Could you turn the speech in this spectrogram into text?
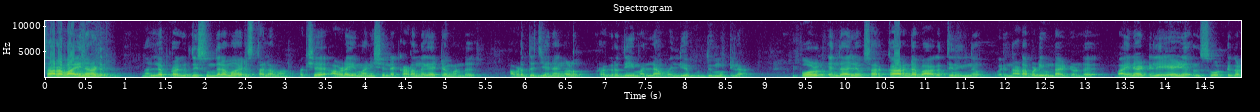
സാറ വയനാട് നല്ല പ്രകൃതി സുന്ദരമായ ഒരു സ്ഥലമാണ്. പക്ഷേ അവിടെ ഈ മനുഷ്യന്റെ കടന്നുകയറ്റം കൊണ്ട് അവിടുത്തെ ജനങ്ങളും പ്രകൃതിയും എല്ലാം വലിയ ബുദ്ധിമുട്ടിലാണ്. ഇപ്പോൾ എന്തായാലും സർക്കാരിന്റെ ഭാഗത്ത് നിന്ന് ഒരു നടപടി ഉണ്ടായിട്ടുണ്ട്. വയനാട്ടിലെ ഏഴ് റിസോർട്ടുകൾ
